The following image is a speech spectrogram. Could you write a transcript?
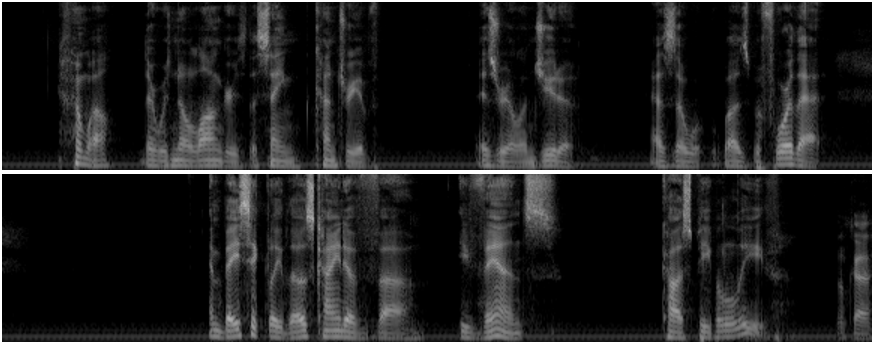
well, there was no longer the same country of Israel and Judah as there was before that. And basically, those kind of uh, events caused people to leave. okay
